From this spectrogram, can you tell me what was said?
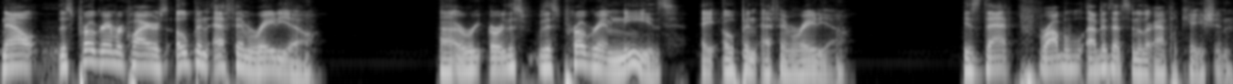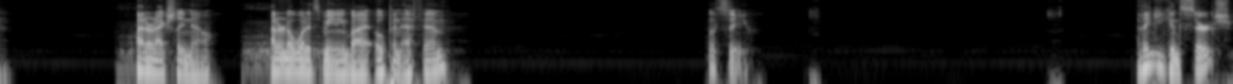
Now, this program requires open FM radio. Uh, or, or this this program needs a open FM radio. Is that probable? I bet that's another application. I don't actually know. I don't know what it's meaning by open FM. Let's see. I think you can search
